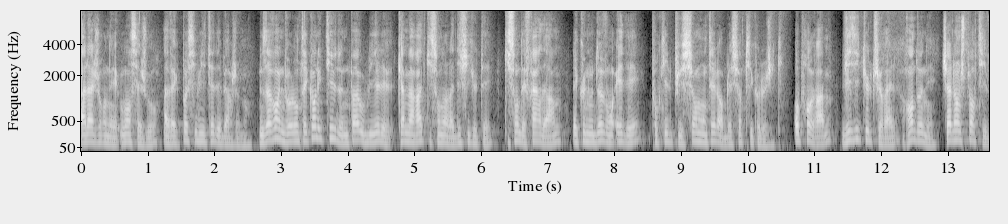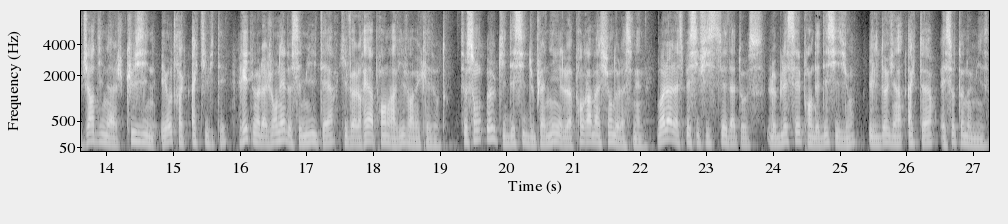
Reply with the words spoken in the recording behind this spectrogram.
à la journée ou en séjour, avec possibilité d'hébergement. Nous avons une volonté collective de ne pas oublier les camarades qui sont dans la difficulté, qui sont des frères d'armes, et que nous devons aider pour qu'ils puissent surmonter leurs blessures psychologiques. Au programme, visites culturelles, randonnées, challenge sportifs, jardinage, cuisine et autres activités rythment la journée de ces militaires qui veulent réapprendre à vivre avec les autres. Ce sont eux qui décident du planning et de la programmation de la semaine. Voilà la spécificité d'Atos. Le blessé prend des décisions, il devient acteur et s'autonomise.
